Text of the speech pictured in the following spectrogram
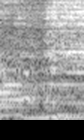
Oh!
